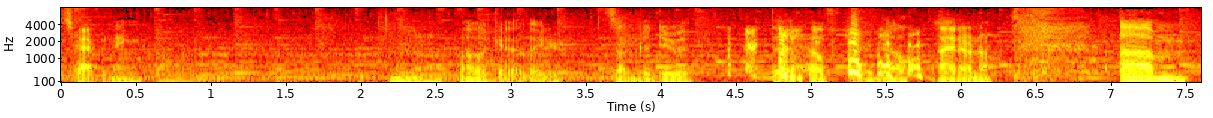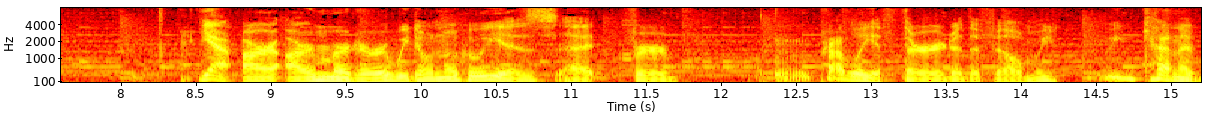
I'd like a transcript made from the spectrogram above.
is happening. I don't know. I'll look at it later. Something to do with the healthcare bill. I don't know. Um, yeah, our our murderer. We don't know who he is. Uh, for probably a third of the film, we we kind of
